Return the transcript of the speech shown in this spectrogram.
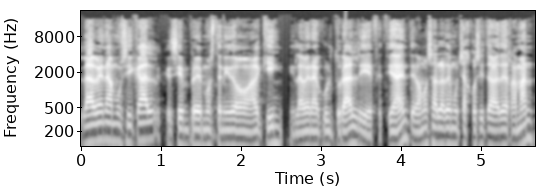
la vena musical que siempre hemos tenido aquí y la vena cultural y efectivamente vamos a hablar de muchas cositas de Ramán,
